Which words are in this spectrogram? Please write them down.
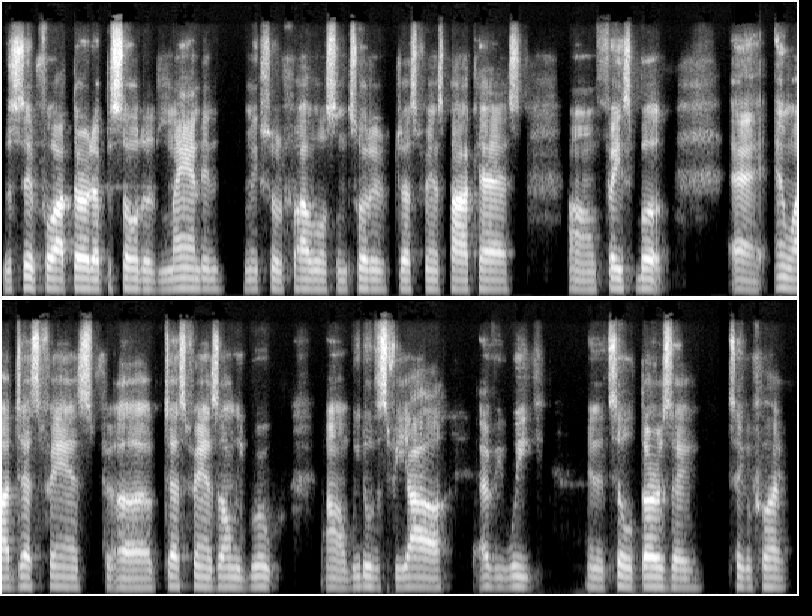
that's it for our third episode of Landing. Make sure to follow us on Twitter, Jets Fans Podcast, um, Facebook at NY Jets Fans, uh, Jets Fans Only Group. Um, we do this for y'all every week, and until Thursday, take a flight.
